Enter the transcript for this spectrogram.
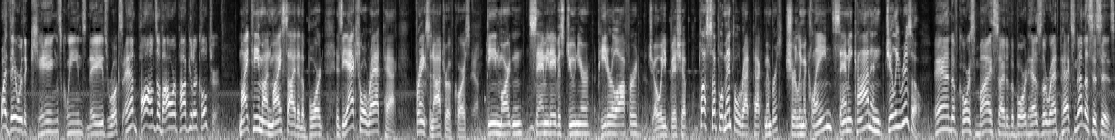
Why, they were the kings, queens, knaves, rooks, and pawns of our popular culture. My team on my side of the board is the actual Rat Pack. Frank Sinatra, of course, Dean Martin, Sammy Davis Jr., Peter Lawford, Joey Bishop, plus supplemental Rat Pack members Shirley MacLaine, Sammy Cahn, and Jilly Rizzo. And of course, my side of the board has the Rat Pack's nemesises.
